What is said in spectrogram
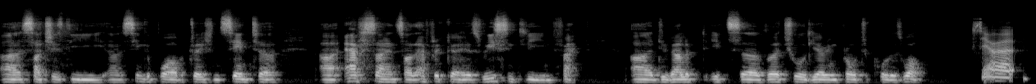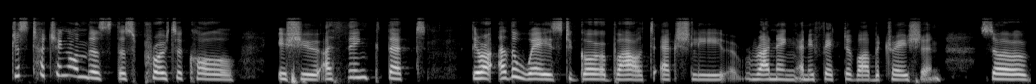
uh, such as the uh, Singapore Arbitration Center. Uh, AFSA in South Africa has recently, in fact, uh, developed its virtual hearing protocol as well. Sarah, just touching on this this protocol issue, I think that there are other ways to go about actually running an effective arbitration. So,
